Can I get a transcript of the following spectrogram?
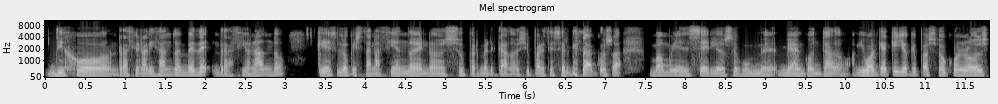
dijo racionalizando en vez de racionando, que es lo que están haciendo en los supermercados. Y parece ser que la cosa va muy en serio, según me, han contado. Igual que aquello que pasó con, los,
